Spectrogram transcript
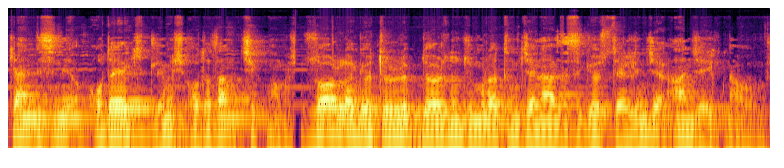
kendisini odaya kitlemiş, odadan çıkmamış. Zorla götürülüp 4. Murat'ın cenazesi gösterilince anca ikna olmuş.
